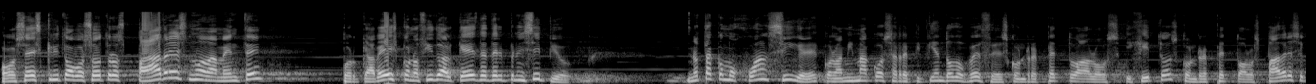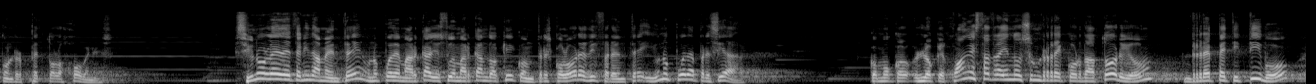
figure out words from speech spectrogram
Os he escrito a vosotros padres nuevamente porque habéis conocido al que es desde el principio. Nota cómo Juan sigue con la misma cosa repitiendo dos veces con respecto a los hijitos, con respecto a los padres y con respecto a los jóvenes. Si uno lee detenidamente, uno puede marcar, yo estuve marcando aquí con tres colores diferentes y uno puede apreciar como lo que Juan está trayendo es un recordatorio repetitivo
